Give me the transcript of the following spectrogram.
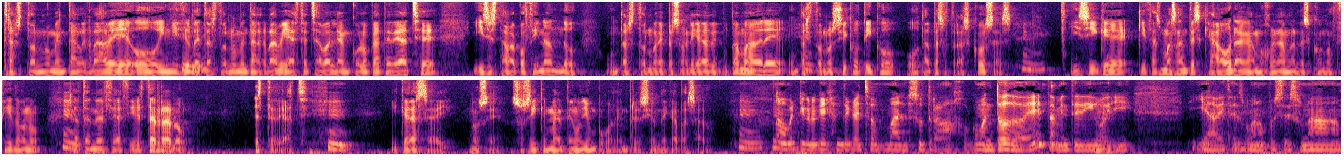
trastorno mental grave o indicios de trastorno mental grave. A este chaval le han colocado TDAH y se estaba cocinando un trastorno de personalidad de puta madre, un trastorno psicótico o tantas otras cosas. Y sí que quizás más antes que ahora, que a lo mejor era más desconocido, ¿no? Esa tendencia a decir, este es raro, es TDAH. Y quedarse ahí, no sé. Eso sí que me tengo yo un poco la impresión de que ha pasado. No, yo creo que hay gente que ha hecho mal su trabajo, como en todo, ¿eh? También te digo, y, y a veces, bueno, pues es una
